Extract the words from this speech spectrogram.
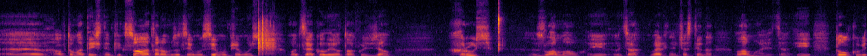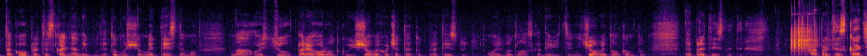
е, автоматичним фіксатором, з оцим усім. В общем, оце коли отак ось взяв хрусь, зламав, і оця верхня частина ламається. І толку від такого притискання не буде, тому що ми тиснемо на ось цю перегородку. І що ви хочете тут притиснути? Ось, будь ласка, дивіться. Нічого ви толком тут не притиснете. А притискати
